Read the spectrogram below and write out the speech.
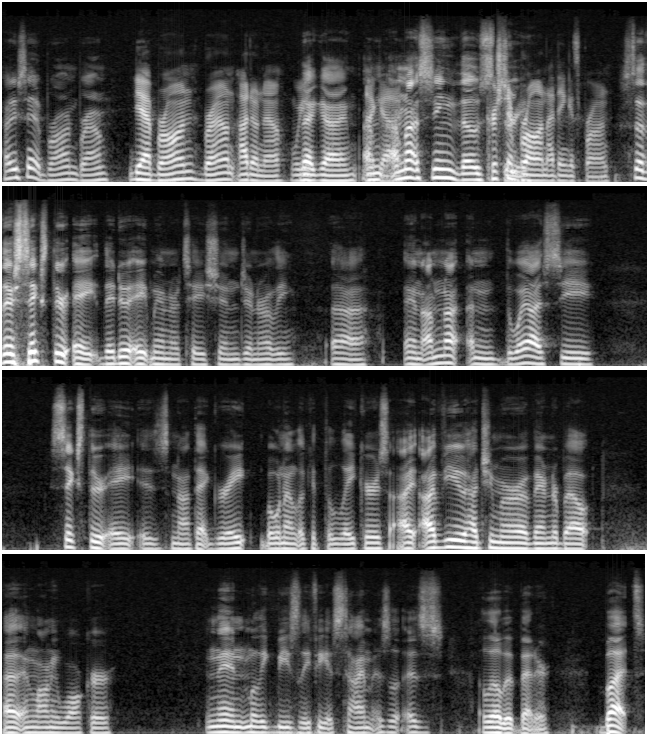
how do you say it? Braun Brown. Yeah, Braun, Brown. I don't know. We, that guy. I'm, guy. I'm not seeing those. Christian three. Braun. I think it's Braun. So they're six through eight. They do an eight man rotation generally, uh, and I'm not. And the way I see six through eight is not that great. But when I look at the Lakers, I I view Hachimura, Vanderbilt, uh, and Lonnie Walker, and then Malik Beasley if he gets time as as a little bit better. But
